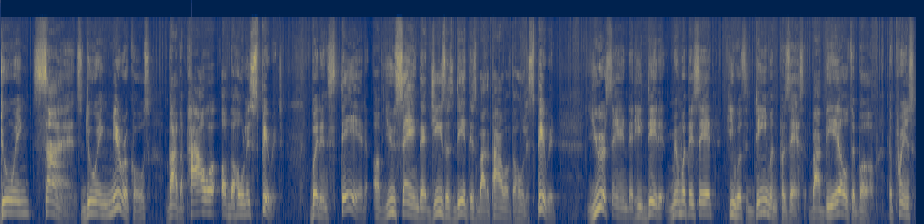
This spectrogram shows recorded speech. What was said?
doing signs, doing miracles by the power of the Holy Spirit. But instead of you saying that Jesus did this by the power of the Holy Spirit, you're saying that he did it. Remember what they said? He was demon possessed by Beelzebub, the prince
